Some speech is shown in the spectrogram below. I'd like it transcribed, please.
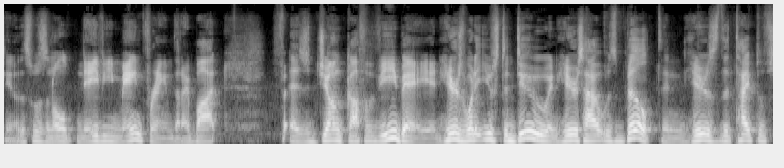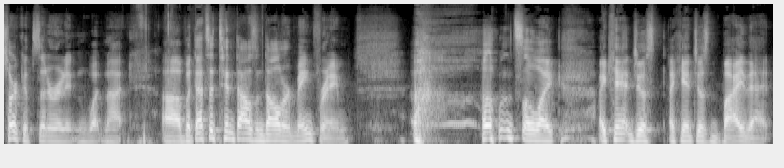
you know, this was an old Navy mainframe that I bought as junk off of eBay, and here's what it used to do, and here's how it was built, and here's the type of circuits that are in it and whatnot. Uh, but that's a ten thousand dollar mainframe, so like I can't just I can't just buy that.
